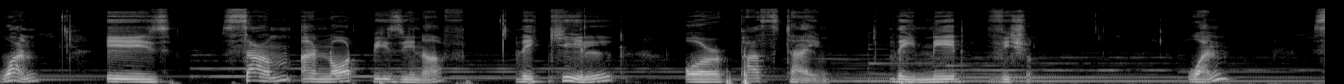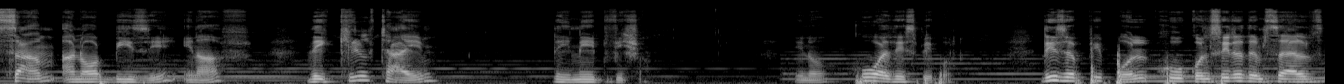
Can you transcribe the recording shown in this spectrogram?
One is some are not busy enough, they kill or pass time, they need vision. One, some are not busy enough, they kill time, they need vision. You know, who are these people? These are people who consider themselves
